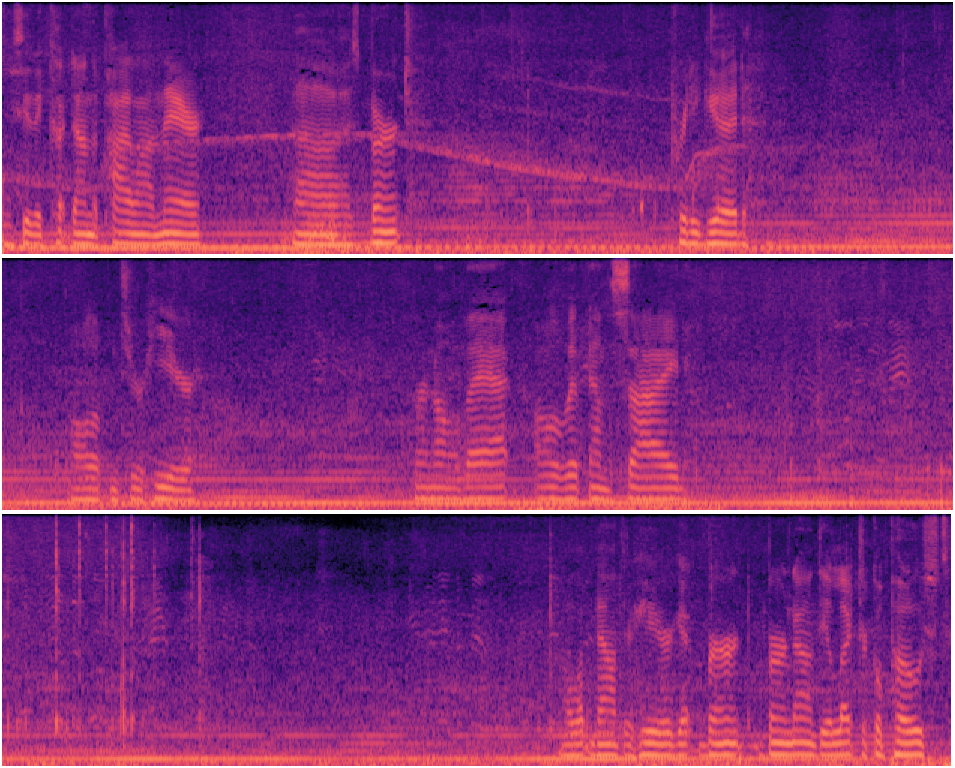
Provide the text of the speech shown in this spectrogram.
You see they cut down the pylon there. Uh, it's burnt pretty good all up and through here. Burn all that, all way up down the side. Up and down through here, got burnt, burned down the electrical post.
